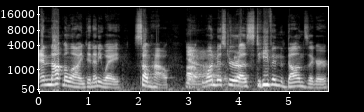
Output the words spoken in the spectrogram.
and not maligned in any way somehow. Yeah, uh, one Mister uh, Steven Donziger.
